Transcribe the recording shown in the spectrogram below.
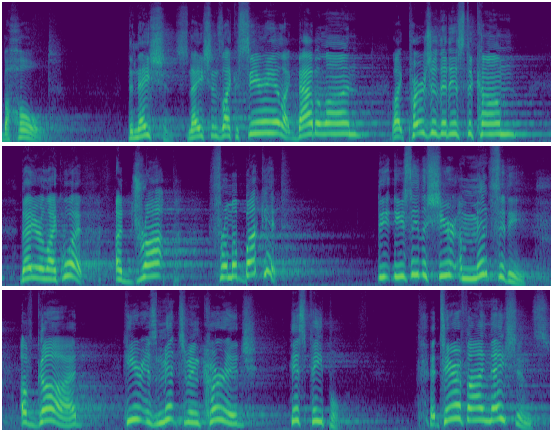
Behold, the nations, nations like Assyria, like Babylon, like Persia that is to come, they are like what? A drop from a bucket. Do, you see the sheer immensity of God here is meant to encourage his people. That terrifying nations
